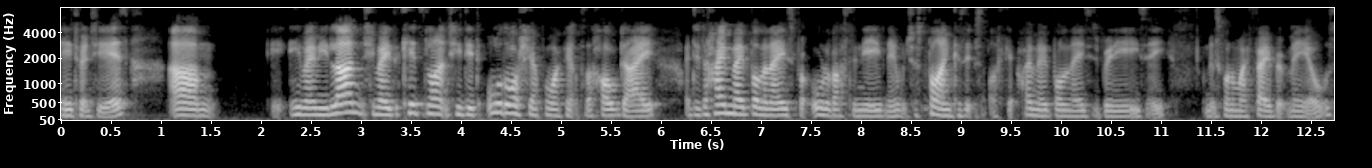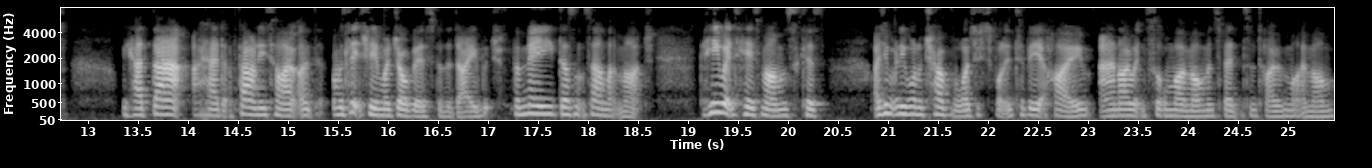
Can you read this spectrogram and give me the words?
nearly 20 years. Um, he made me lunch, he made the kids lunch, he did all the washing up and wiping up for the whole day. I did a homemade bolognese for all of us in the evening, which was fine because it's like homemade bolognese is really easy and it's one of my favourite meals. We had that, I had a family time, I, I was literally in my joggers for the day, which for me doesn't sound like much. But he went to his mum's because I didn't really want to travel, I just wanted to be at home and I went and saw my mum and spent some time with my mum.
